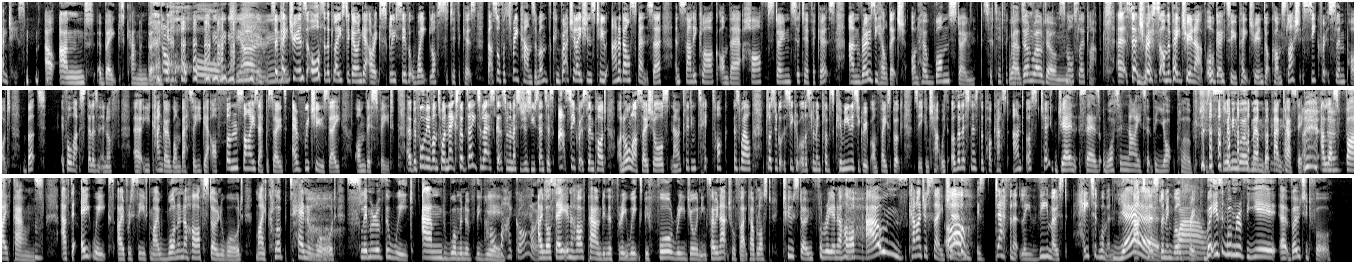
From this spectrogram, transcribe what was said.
And cheese. Uh, and a baked camembert. Oh, Jo. So Patreon's also the place to go and get our exclusive weight loss certificates. That's all for three pounds a month. Congratulations to Annabelle Spencer and Sally Clark on their half stone certificates, and Rosie Hilditch on her one stone certificate. Well done, well done. Small slow clap. Uh, search for us on the Patreon app or go to patreon.com slash secret slim pod. But If all that still isn't enough, uh, you can go one better. You get our fun size episodes every Tuesday on this feed. Uh, before we move on to our next update, let's get some of the messages you sent us at Secret Slim Pod on all our socials, now including TikTok as well. Plus, we've got the Secret World of Slimming Club's community group on Facebook, so you can chat with other listeners of the podcast and us too. Jen says, What a night at the yacht club. She's a Slimming World member. Fantastic. I lost five pounds. After eight weeks, I've received my one and a half stone award, my Club 10 award, Slimmer of the Week, and Woman of the Year. Oh my God. I lost eight and a half pound in the three weeks before rejoining. So, in actual fact, I've lost two stone, three and a half pounds. Can I just say, Jen Oh. is definitely the most hated woman Yeah. at her Slimming World Wow. group. But isn't Woman of the Year uh, voted for?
